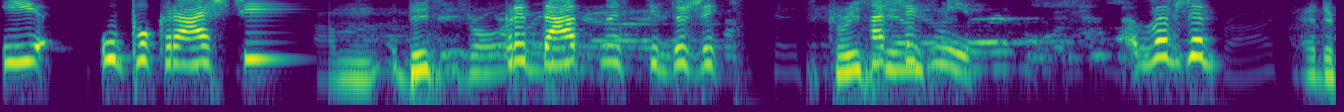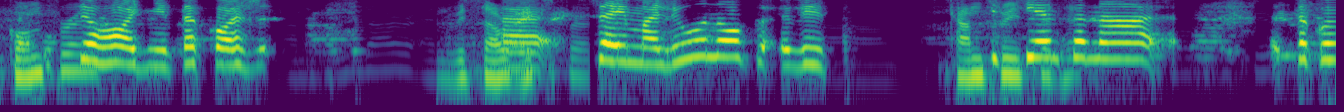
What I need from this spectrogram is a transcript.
і у покращенні um, придатності до життя наших міст. Ви вже сьогодні також е, цей малюнок від countries that have- Стєнсена, також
